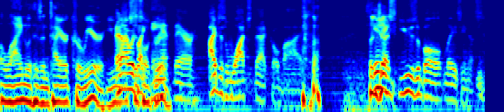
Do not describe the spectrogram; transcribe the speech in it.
align with his entire career? You and I was like career. ant there. I just watched that go by. So, Judd, Inexcusable laziness.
